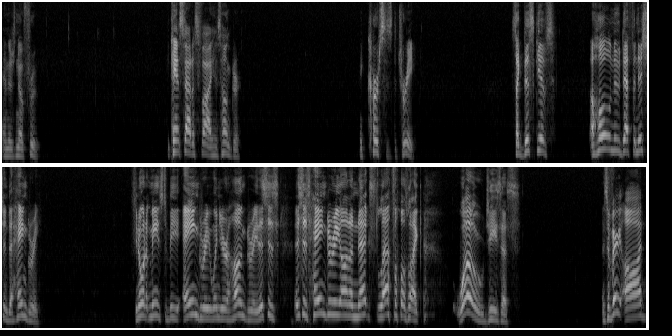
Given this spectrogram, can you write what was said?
and there's no fruit. He can't satisfy his hunger. He curses the tree. It's like this gives a whole new definition to hangry. If you know what it means to be angry when you're hungry, this is this is hangry on a next level. like, whoa, Jesus. It's a very odd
